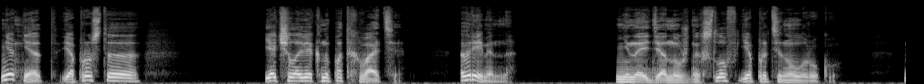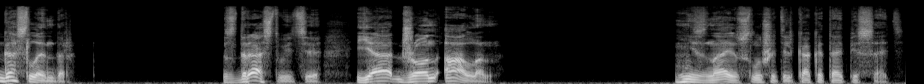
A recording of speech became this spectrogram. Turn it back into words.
«Нет-нет, я просто я человек на подхвате. Временно. Не найдя нужных слов, я протянул руку. Гаслендер. «Здравствуйте, я Джон Аллан». Не знаю, слушатель, как это описать.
